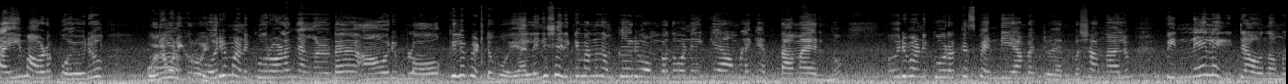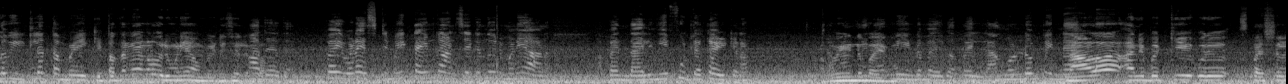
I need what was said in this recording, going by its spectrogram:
ടൈം അവിടെ പോയി. ഒരു ഒരു മണിക്കൂർ ഒരു മണിക്കൂറോളം ഞങ്ങളുടെ ആ ഒരു ബ്ലോക്കിൽ പെട്ടുപോയി. അല്ലെങ്കിൽ ശരിക്കും പറഞ്ഞാൽ നമുക്ക് ഒരു ഒമ്പത് മണിക്ക് ആകുമ്പോഴേക്ക് എത്താമായിരുന്നു. ഒരു മണിക്കൂറൊക്കെ സ്പെൻഡ് ചെയ്യാൻ പറ്റുമായിരുന്നു. പക്ഷെ എന്നാലും പിന്നെ ലേറ്റ് ആവും നമ്മൾ വീട്ടിലെത്തുമ്പോഴേക്കും. ഇപ്പൊ തന്നെ ഞങ്ങൾ ഒരു മണിയാവും വീട്ടിൽ ചെല്ലും അതെ അതെ. ഇപ്പൊ ഇവിടെ എസ്റ്റിമേറ്റ് ടൈം കാണിച്ചേക്കുന്ന ഒരു മണിയാണ്. അപ്പൊ എന്തായാലും ഇനി ഫുഡൊക്കെ കഴിക്കണം. വീണ്ടും വീണ്ടും വൈകും. അപ്പൊ എല്ലാം കൊണ്ടും പിന്നെ നാളെ അനുപയ്ക്ക് ഒരു സ്പെഷ്യൽ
